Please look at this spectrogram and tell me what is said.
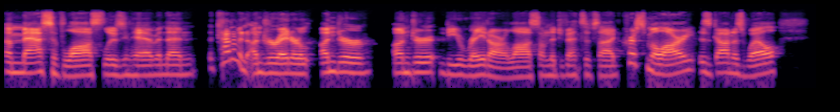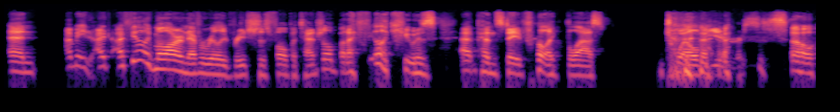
a massive loss losing him, and then kind of an underrated, under under the radar loss on the defensive side. Kris Myllari is gone as well, and I mean, I, I feel like Myllari never really reached his full potential, but I feel like he was at Penn State for like the last 12 years. So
